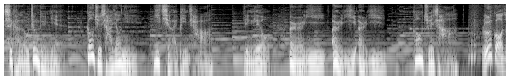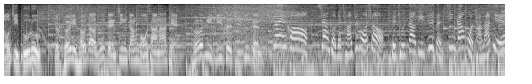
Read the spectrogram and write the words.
赤坎楼正对面，高觉茶邀你一起来品茶。零六二二一二一二一，高觉茶。如果逻辑不入，就可以喝到日本金刚抹茶拿铁，何必急着去日本？对吼，巷口的茶之魔手推出道地日本金刚抹茶拿铁。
